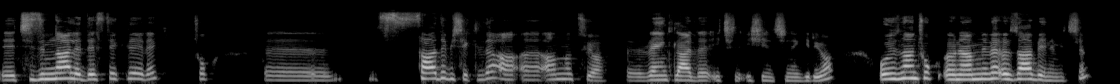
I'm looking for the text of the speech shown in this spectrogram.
e, çizimlerle destekleyerek çok e, sade bir şekilde anlatıyor. Renkler de için, işin içine giriyor. O yüzden çok önemli ve özel benim için.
